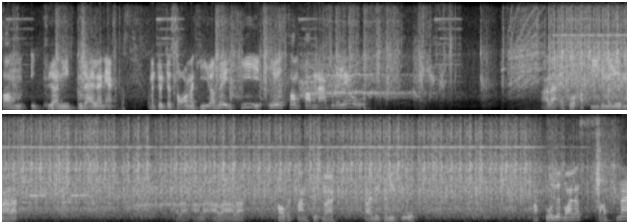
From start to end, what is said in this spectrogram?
ซ่อมอีกเครื่องนี้กูได้แล้วเนี่ย มันจนจะสองนาทีแล้วเฮ้ยพี่เลิกซ่อมปั๊มน้ำกูได้แล้วเอาละไอพวกอัปปีนี่มันเริ่มมาแล้วเอาละเอาละเอาละเอาละเข้าไปตั้งจุดหน่อยไปเมคานิกูสับตัวเลือดน้อยแล้วสับหน้า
